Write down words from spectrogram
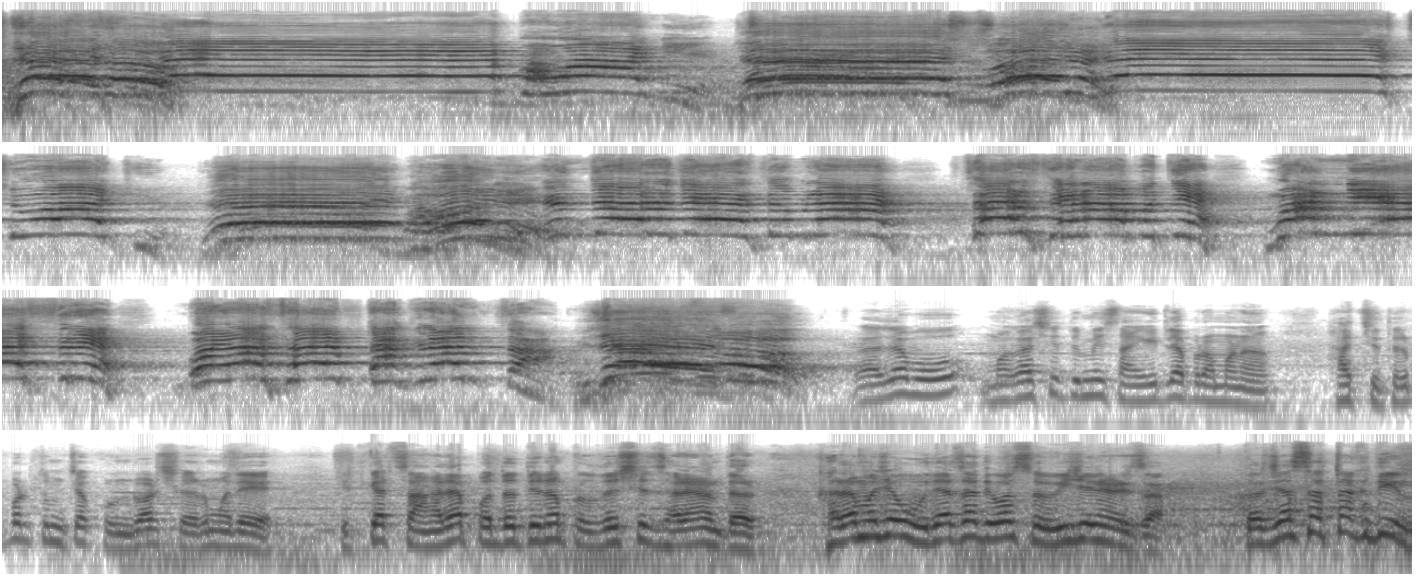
जय हो! जय भवानी जय शिवाजी! जय शिवाजी जय भवानी! हिंदू हृदय सम्राट सरसेनापती माननीय श्री बाळासाहेब ठाकरेंचा जय हो! राजा भाऊ मगाशी तुम्ही सांगितल्याप्रमाणे हा चित्रपट तुमच्या कुंडवाड शहरमध्ये इतक्या चांगल्या पद्धतीनं प्रदर्शित झाल्यानंतर खरं म्हणजे उद्याचा दिवस सव्वीस जानेवारीचा. प्रजासत्ताक दिन.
